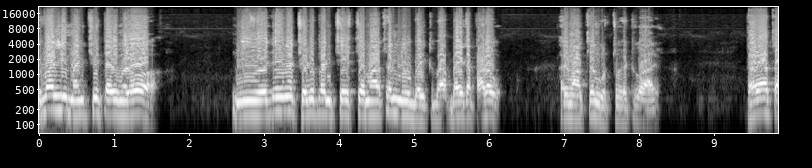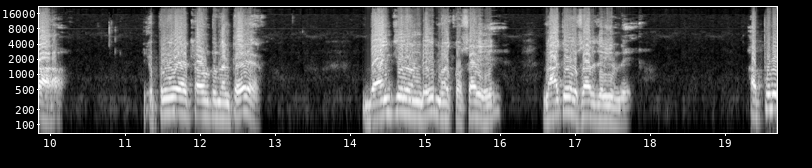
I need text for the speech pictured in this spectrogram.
ఇవాళ నీ మంచి టైంలో నీ ఏదైనా చెడు పని చేస్తే మాత్రం నువ్వు బయట బయట పడవు. అది మాత్రం గుర్తుపెట్టుకోవాలి. తర్వాత ఎప్పుడు ఎట్లా ఉంటుందంటే బ్యాంకుల నుండి మనకు ఒకసారి నాకే ఒకసారి జరిగింది. అప్పుడు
